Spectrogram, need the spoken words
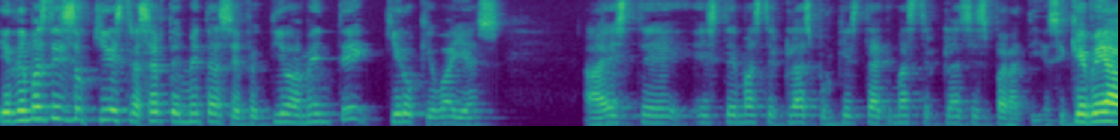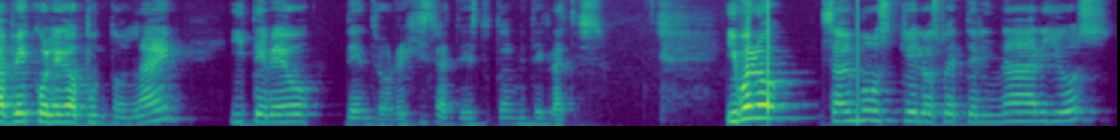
y además de eso quieres trazarte metas efectivamente, quiero que vayas a este, este masterclass porque esta masterclass es para ti. Así que ve a bcolega.online y te veo dentro. Regístrate, es totalmente gratis. Y bueno, sabemos que los veterinarios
